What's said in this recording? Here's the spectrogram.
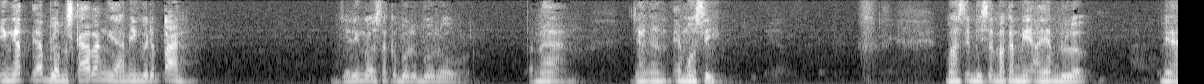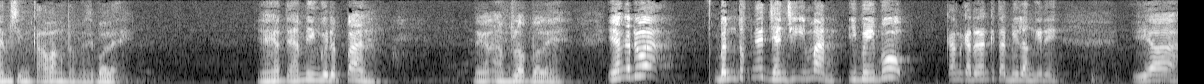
Ingat ya, belum sekarang ya, minggu depan. Jadi nggak usah keburu-buru, tenang, jangan emosi. Masih bisa makan mie ayam dulu, mie ayam singkawang tuh masih boleh. Ingat ya minggu depan dengan amplop boleh. Yang kedua, bentuknya janji iman. Ibu-ibu kan kadang-kadang kita bilang gini, iya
